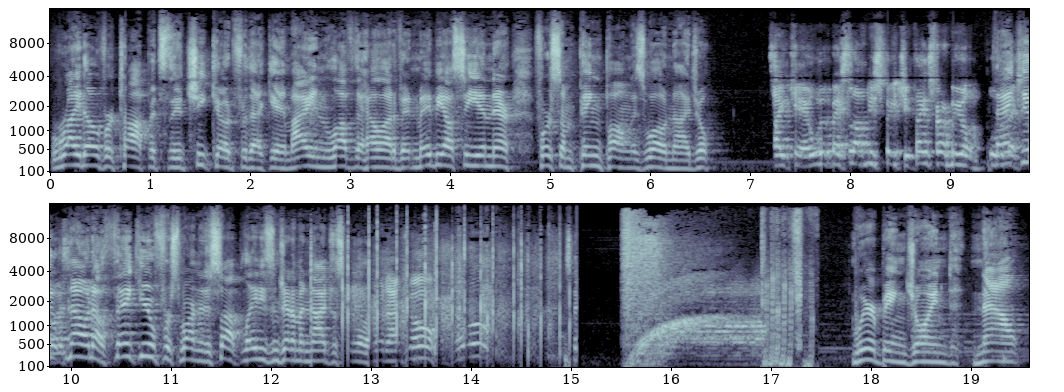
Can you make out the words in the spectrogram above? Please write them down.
right over top. It's the cheat code for that game. I love the hell out of it. And maybe I'll see you in there for some ping pong as well, Nigel. Take care. All the best. Love to speak to you. Thanks for having me on. All Thank best, you. guys. No, no. Thank you for smartening us up. Ladies and gentlemen, Nigel Seeley. We're being joined now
